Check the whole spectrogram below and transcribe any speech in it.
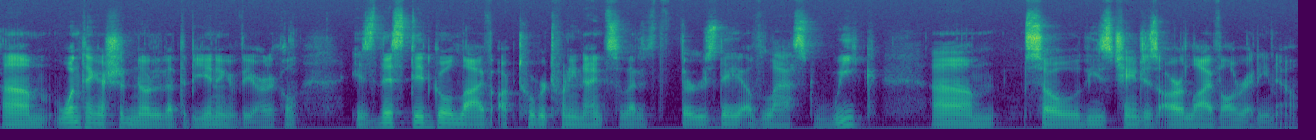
Um, one thing I should have noted at the beginning of the article is this did go live October 29th, so that is Thursday of last week. Um, so these changes are live already now.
